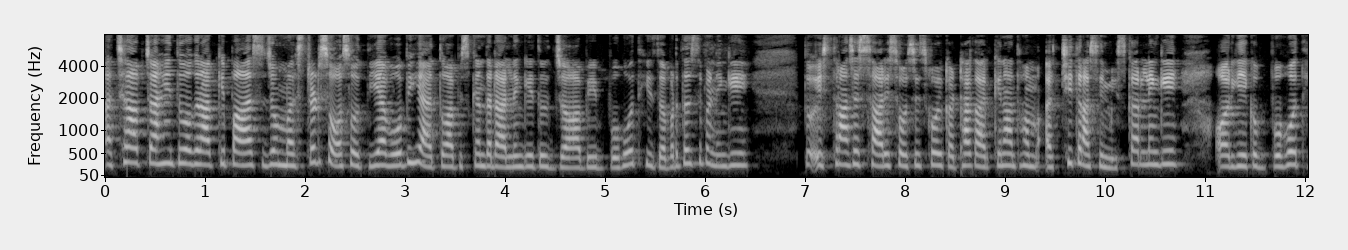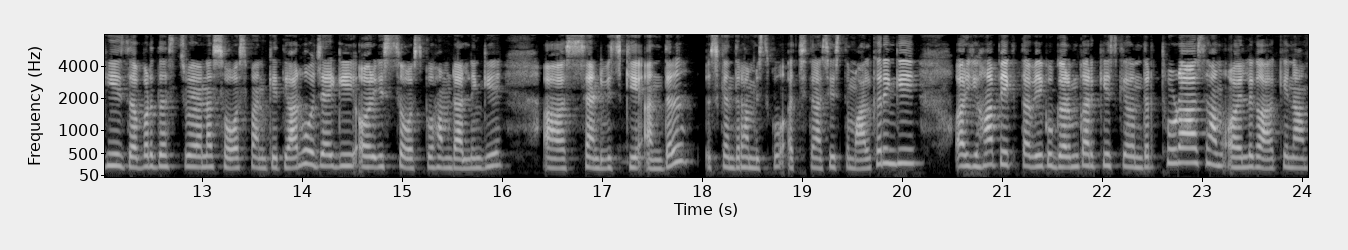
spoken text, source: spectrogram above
अच्छा आप चाहें तो अगर आपके पास जो मस्टर्ड सॉस होती है, वो भी है तो आप इसके अंदर डालेंगे तो जा भी बहुत ही ज़बरदस्त बनेगी। तो इस तरह से सारी सॉसेस को इकट्ठा करके ना तो हम अच्छी तरह से मिक्स कर लेंगे और ये एक बहुत ही ज़बरदस्त जो है ना सॉस बन के तैयार हो जाएगी और इस सॉस को हम डालेंगे सैंडविच के अंदर। उसके अंदर हम इसको अच्छी तरह से इस्तेमाल करेंगे और यहाँ पर एक तवे को गर्म करके इसके अंदर थोड़ा सा हम ऑयल लगा के ना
